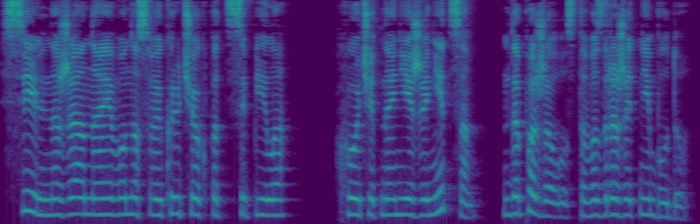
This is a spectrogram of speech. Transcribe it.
Сильно же она его на свой крючок подцепила. Хочет на ней жениться? Да, пожалуйста, возражать не буду.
